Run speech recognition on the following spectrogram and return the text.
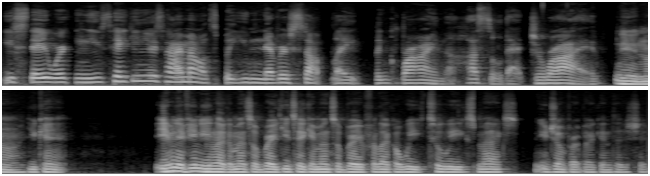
You stay working. You've taken your timeouts, but you never stop like the grind, the hustle, that drive. Yeah, no, you can't. Even if you need like a mental break, you take your mental break for like a week, two weeks max. You jump right back into the shit.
